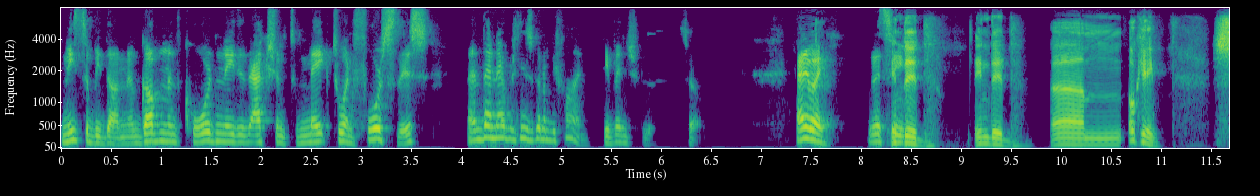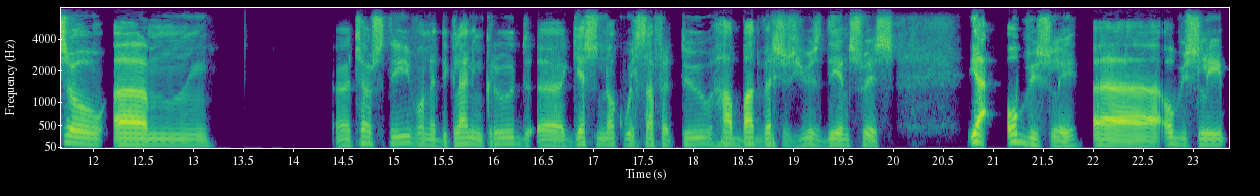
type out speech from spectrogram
needs to be done: a government coordinated action to make to enforce this, and then everything's going to be fine eventually. So, anyway, Let's see. Indeed, indeed. Um, okay, so um, uh, ciao Steve, on a declining crude, uh, guess NOK will suffer too. How bad versus USD and Swiss? Yeah, obviously, uh, obviously,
